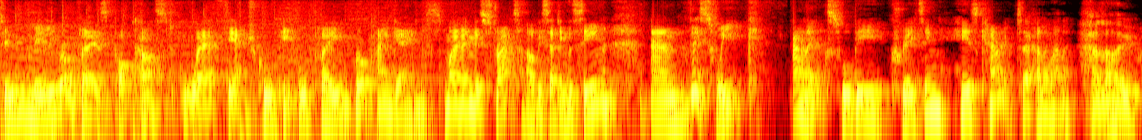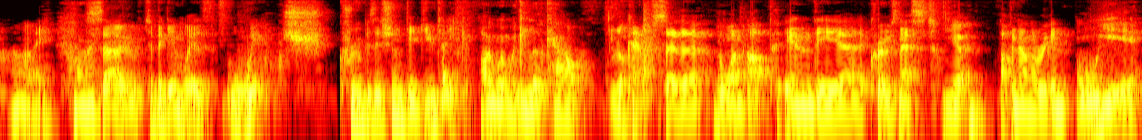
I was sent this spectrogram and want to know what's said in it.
To Merely Roleplayers, podcast where theatrical people play role playing games. My name is Strat, I'll be setting the scene, and this week, Alex will be creating his character. Hello, Alex. Hello. Hi. Hi. So, to begin with, which crew position did you take? I went with Lookout. Lookout, so the, the one up in the uh, crow's nest, Yep. up and down the rigging. Oh, yeah.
